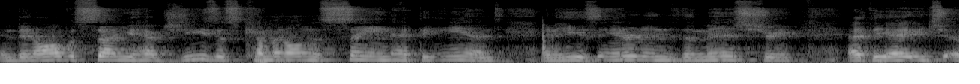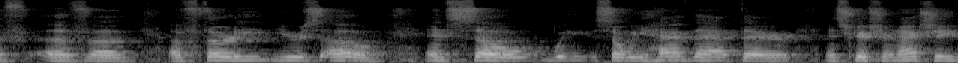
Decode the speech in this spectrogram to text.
And then all of a sudden, you have Jesus coming on the scene at the end, and he has entered into the ministry at the age of of, uh, of 30 years old. And so we so we have that there in Scripture. And actually,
